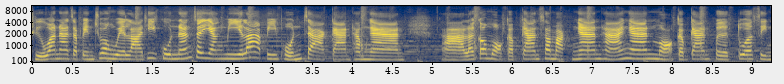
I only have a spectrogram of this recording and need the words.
ถือว่าน่าจะเป็นช่วงเวลาที่คุณนั้นจะยังมีลาภมีผลจากการทำงานอ่าแล้วก็เหมาะกับการสมัครงานหางานเหมาะกับการเปิดตัวสิน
